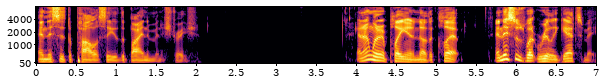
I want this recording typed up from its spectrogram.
And this is the policy of the Biden administration. And I'm going to play you another clip. And this is what really gets me.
